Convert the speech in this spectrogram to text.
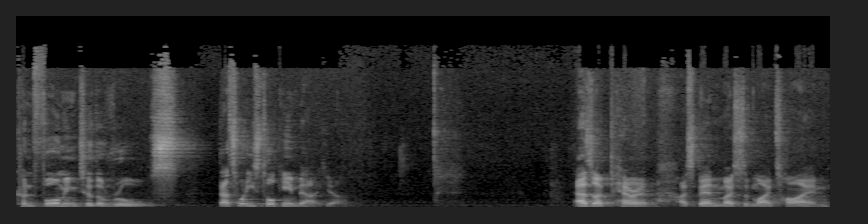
conforming to the rules. That's what he's talking about here. As a parent, I spend most of my time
